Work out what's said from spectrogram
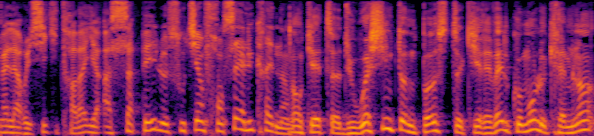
La Russie qui travaille à saper le soutien français à l'Ukraine. Enquête du Washington Post qui révèle comment le Kremlin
